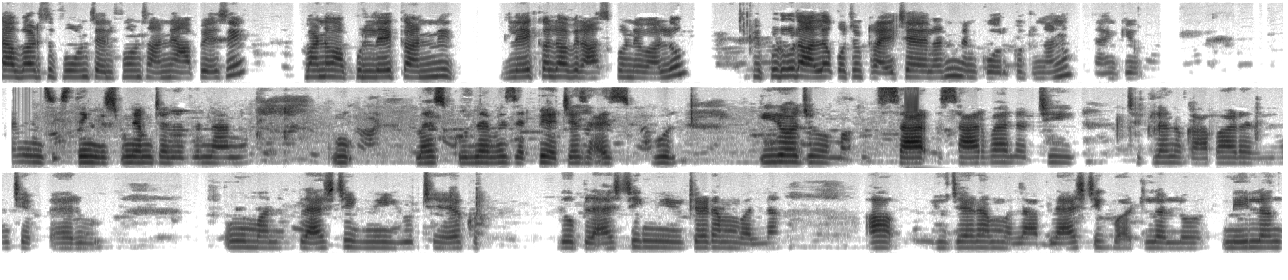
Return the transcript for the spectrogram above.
టవర్స్ ఫోన్ సెల్ ఫోన్స్ అన్ని ఆపేసి మనం అప్పుడు లేక అన్ని లేఖలు అవి రాసుకునే వాళ్ళు. ఇప్పుడు కూడా అలా కొంచెం ట్రై చేయాలని నేను కోరుకుంటున్నాను. థ్యాంక్ యూ నేను సిక్స్త్ ఇంగ్లీష్ మీడియం చదువుతున్నాను. మా school name ZPHS high school ఈరోజు మా సార్ సార్ వాళ్ళు వచ్చి చెట్లను కాపాడాలని చెప్పారు. మనం మనం ప్లాస్టిక్ని యూజ్ చేయకూడదు. ప్లాస్టిక్ని యూజ్ చేయడం వల్ల ఆ యూజ్ చేయడం వల్ల ప్లాస్టిక్ బాటిళ్ళల్లో నీళ్ళను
